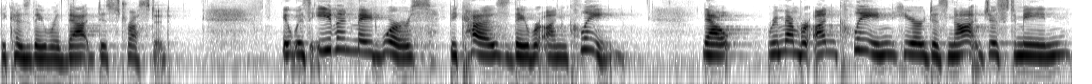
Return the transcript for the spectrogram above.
because they were that distrusted. It was even made worse because they were unclean. Now, remember, unclean here does not just mean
